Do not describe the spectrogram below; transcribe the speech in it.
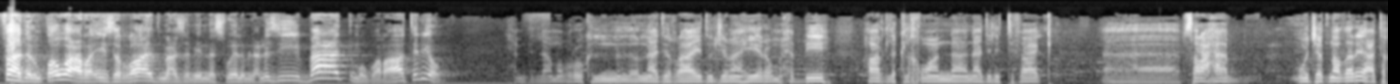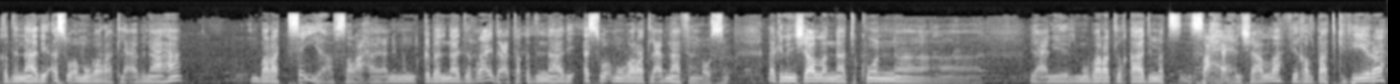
فهد المطوع رئيس الرائد مع زميلنا سويلم العنزي بعد مباراة اليوم. الحمد لله مبروك للنادي الرايد والجماهير ومحبيه. هارد لك الأخوان نادي الاتفاق. آه، بصراحة من وجهة نظري أعتقد أن هذه أسوأ مباراة لعبناها. مباراة سيئة الصراحة يعني من قبل نادي الرايد أعتقد أن هذه أسوأ مباراة لعبناها في الموسم. لكن إن شاء الله أنها تكون آه، يعني المباراة القادمة نصحح إن شاء الله في غلطات كثيرة.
